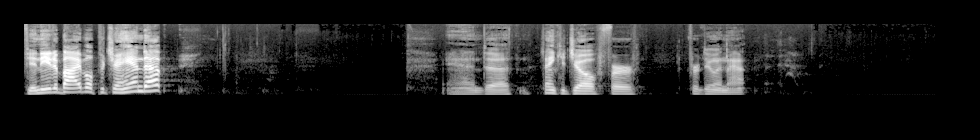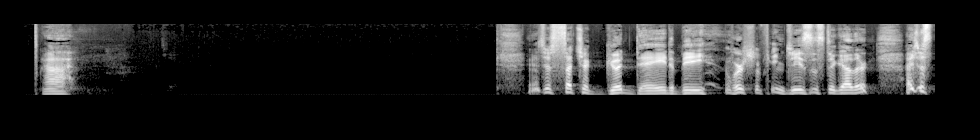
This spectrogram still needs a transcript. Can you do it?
If you need a Bible, put your hand up. And uh, thank you, Joe, for, for doing that. Ah. It's just such a good day to be worshiping Jesus together. I just,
